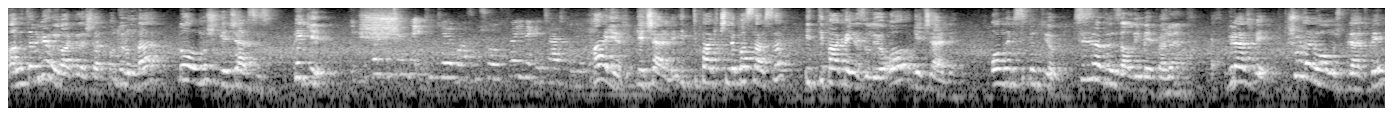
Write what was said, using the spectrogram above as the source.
Anlatabiliyor muyum arkadaşlar? Bu durumda ne olmuş? Geçersiz. Peki İttifak içinde iki kere basmış olsa yine geçersiz oluyor. Hayır, geçerli. İttifak içinde basarsa ittifaka yazılıyor. O geçerli. Onda bir sıkıntı yok. Sizin adınızı alayım beyefendi. Bülent. Bülent Bey. Şurada ne olmuş Bülent Bey?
